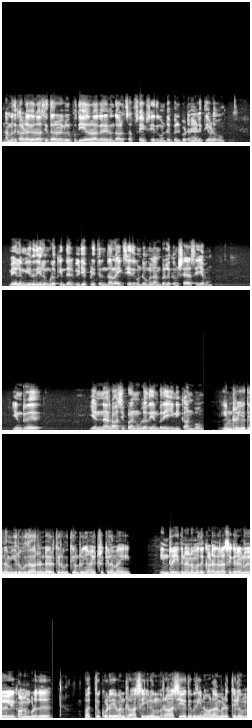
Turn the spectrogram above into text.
நமது கடகராசிதாரர்கள் புதியவராக இருந்தால் சப்ஸ்கிரைப் செய்து கொண்டு பெல் பட்டனை அழுத்தி விடவும். மேலும் இறுதியில் உங்களுக்கு இந்த வீடியோ பிடித்திருந்தால் லைக் செய்து கொண்டு உங்கள் நண்பர்களுக்கும் ஷேர் செய்யவும். இன்று என்ன ராசி பலன் உள்ளது என்பதை இனி காண்போம். இன்றைய தினம் இருபது ஆறு ரெண்டாயிரத்தி இருபத்தி ஒன்று ஞாயிற்றுக்கிழமை. இன்றைய தினம் நமது கடகராசி கிரக காணும் பொழுது பத்துக்கு உடையவன் ராசியிலும் ராசி அதிபதி நாலாம் இடத்திலும்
